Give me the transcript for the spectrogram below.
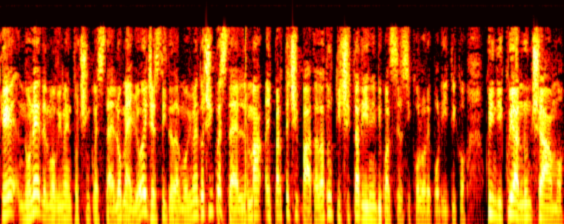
che non è del Movimento 5 Stelle, o meglio è gestita dal Movimento 5 Stelle ma è partecipata da tutti i cittadini di qualsiasi colore politico. Quindi qui annunciamo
